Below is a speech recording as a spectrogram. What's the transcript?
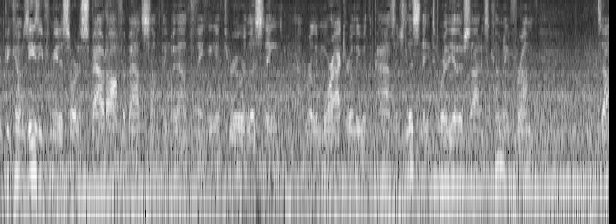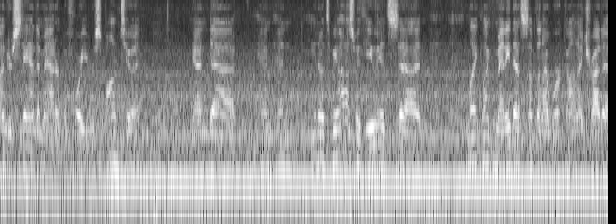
it becomes easy for me to sort of spout off about something without thinking it through or listening, uh, really more accurately with the passage, listening to where the other side is coming from, to understand a matter before you respond to it, and uh, and and you know, to be honest with you, it's uh, like like many, that's something I work on. I try to,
